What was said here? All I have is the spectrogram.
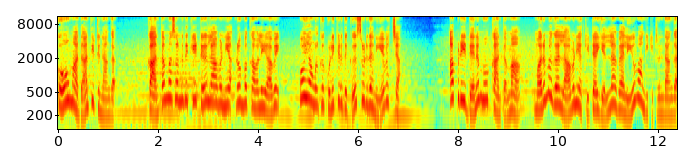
கோவமா தான் திட்டுனாங்க. காந்தம்மா சொன்னதை கேட்டு லாவண்யா ரொம்ப கவலையாவே போய் அவங்களுக்கு குளிக்கிறதுக்கு சுடுதண்ணிய வச்சா. அப்படி தினமும் காந்தம்மா மருமக லாவண்யா கிட்ட எல்லா வேலையும் வாங்கிக்கிட்டு இருந்தாங்க.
